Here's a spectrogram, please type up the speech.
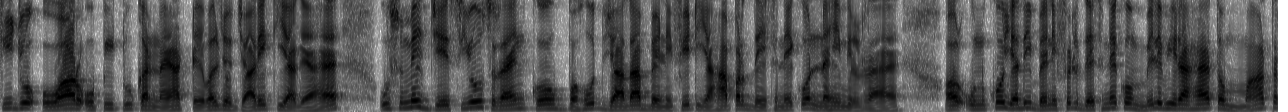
कि जो O R O P two का नया टेबल जो जारी किया गया है, उसमें जेसीओस रैंक को बहुत ज़्यादा बेनिफिट यहाँ पर देखने को नहीं मिल रहा है। और उनको यदि बेनिफिट देखने को मिल भी रहा है तो मात्र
